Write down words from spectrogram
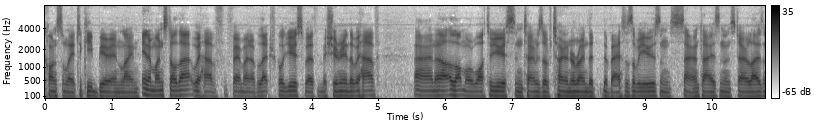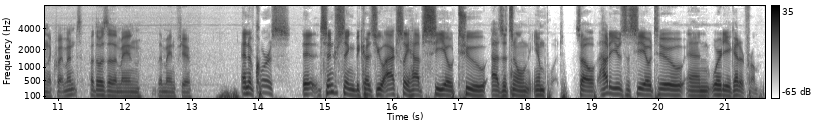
constantly to keep beer in line. In amongst all that, we have a fair amount of electrical use with machinery that we have, and a, lot more water use in terms of turning around the, the vessels that we use and sanitizing and sterilizing equipment. But those are the main the main few. And of course, it's interesting because you actually have CO2 as its own input. So, how to use the CO2 and where do you get it from?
